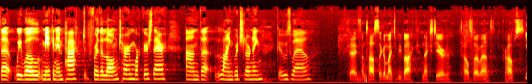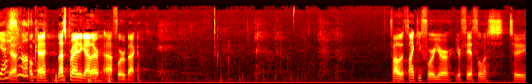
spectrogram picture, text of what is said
that we will make an impact for the long term workers there and that language learning goes well. Okay, fantastic. I might be back next year to tell us how it went, perhaps? Yes. Yeah. Okay, let's pray together uh, for Rebecca. Father, thank you for your, your faithfulness to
